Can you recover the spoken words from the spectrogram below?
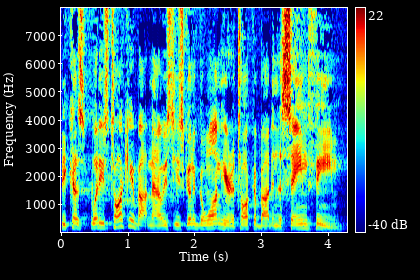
Because what he's talking about now is he's going to go on here to talk about in the same theme.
